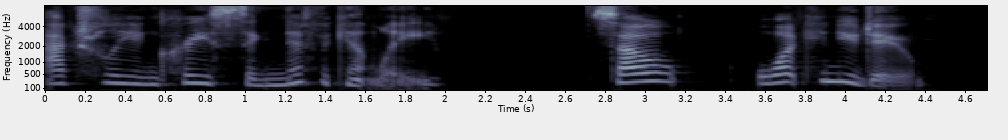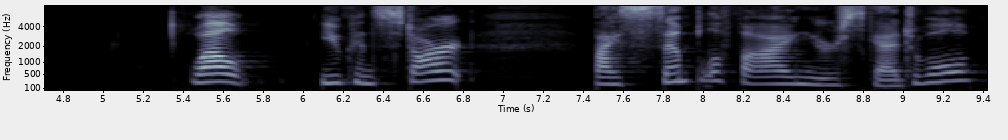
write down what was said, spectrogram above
actually increase significantly. So, what can you do? Well, you can start by simplifying your schedule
